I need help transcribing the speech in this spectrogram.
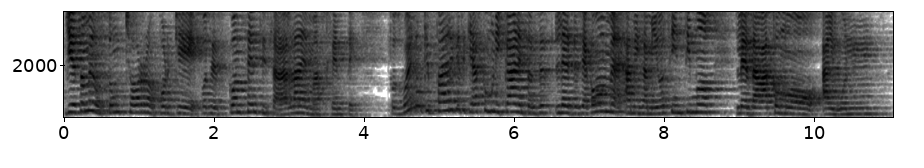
Y eso me gustó un chorro porque pues es concientizar a la demás gente. Pues bueno, qué padre que te quieras comunicar. Entonces les decía como a mis amigos íntimos, les daba como algún,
